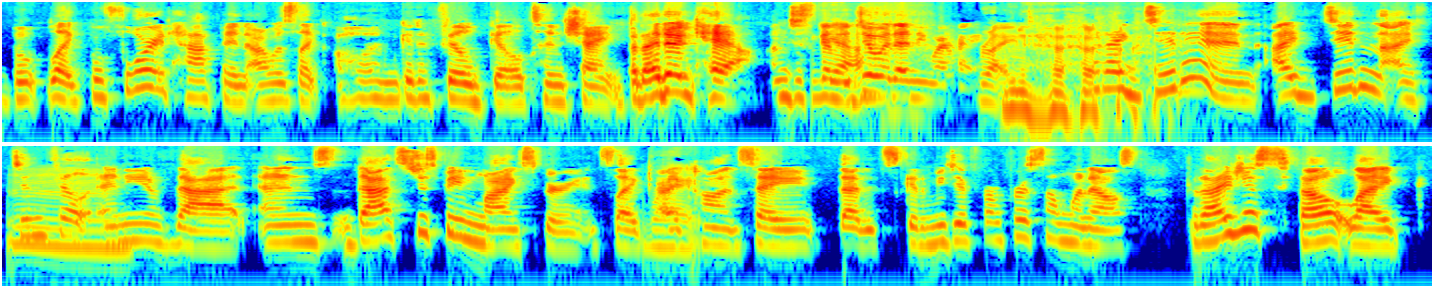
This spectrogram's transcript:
but like before it happened i was like oh i'm gonna feel guilt and shame but i don't care i'm just gonna Yeah. do it anyway Right. but I didn't. I didn't. I didn't feel Mm. any of that. And that's just been my experience. Like, I can't say that it's going to be different for someone else, but I just felt like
